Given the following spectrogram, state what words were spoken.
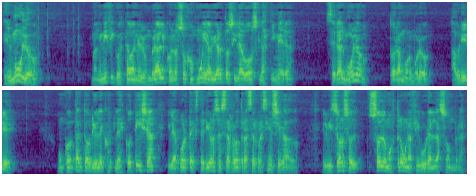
El mulo. Magnífico estaba en el umbral con los ojos muy abiertos y la voz lastimera. ¿Será el mulo? Tora murmuró. Abriré. Un contacto abrió la escotilla y la puerta exterior se cerró tras el recién llegado. El visor solo mostró una figura en la sombra.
